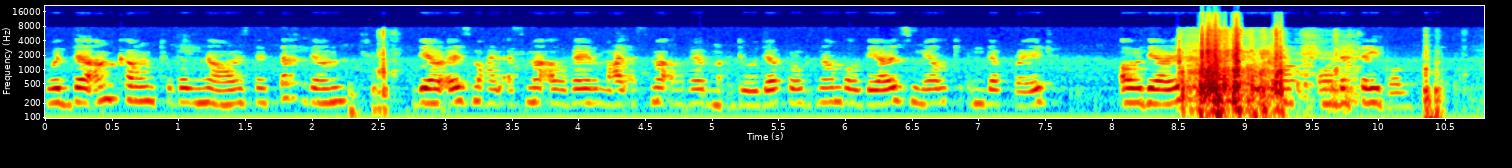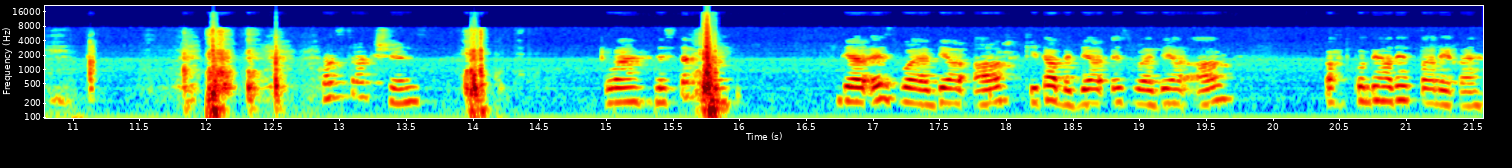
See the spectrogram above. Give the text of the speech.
with the uncountable nouns نستخدم there is مع الأسماء الغير مع الأسماء الغير محدودة For example, there is milk in the fridge or there is milk on the table Constructions ونستخدم there is و there are كتابة there is و there are راح تكون بهذه الطريقة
